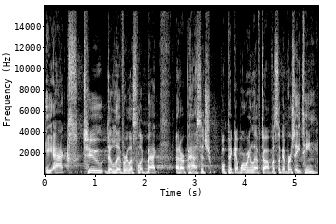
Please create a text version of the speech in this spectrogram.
He acts to deliver. Let's look back at our passage. We'll pick up where we left off. Let's look at verse 18.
